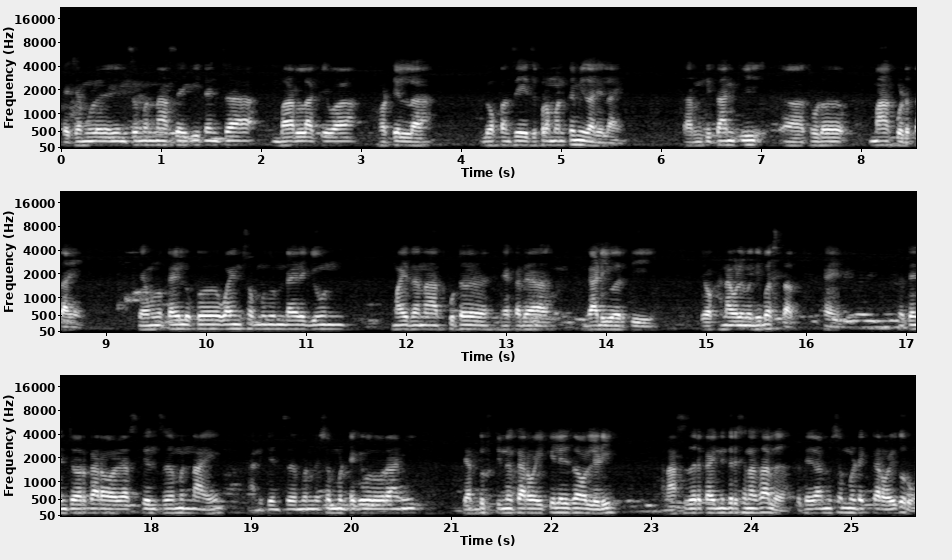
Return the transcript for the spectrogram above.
त्याच्यामुळे यांचं म्हणणं असं आहे की त्यांच्या बारला किंवा हॉटेलला लोकांचं याचं प्रमाण कमी झालेलं आहे. कारण तिथं आणखी थोडं महाग पडत आहे. त्यामुळं काही लोक वाईन शॉपमधून डायरेक्ट घेऊन मैदानात कुठं एखाद्या गाडीवरती किंवा खानावळीमध्ये बसतात काय. तर त्यांच्यावर कारवाई असं त्यांचं म्हणणं आहे. आणि त्यांचं म्हणणं शंभर टक्के बरोबर आहे. आम्ही त्या दृष्टीनं कारवाई केलेलीच ऑलरेडी आणि असं जर काही निदर्शनास आलं तर त्याच्यावर आम्ही शंभर टक्के कारवाई करू.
